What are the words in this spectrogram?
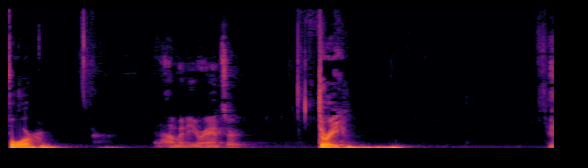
four, And how many are answered? three.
